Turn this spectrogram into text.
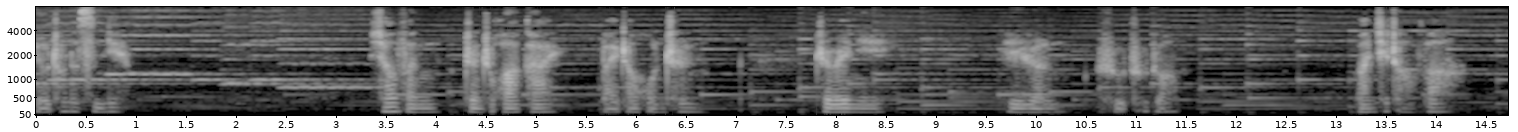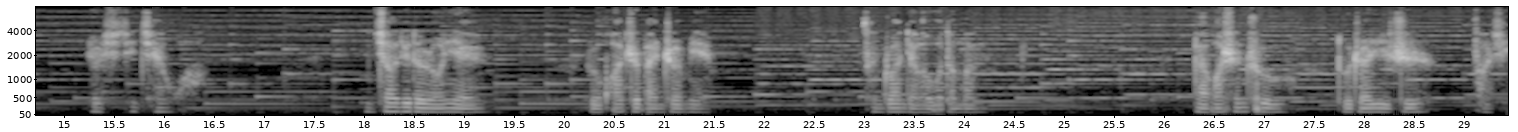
悠长的思念。相逢正值花开，百丈红尘，只为你一人梳初妆，挽起长发，又洗尽铅华。你娇丽的容颜，如花枝般遮面，曾撞掉了我的梦。百花深处，独着一枝藏心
